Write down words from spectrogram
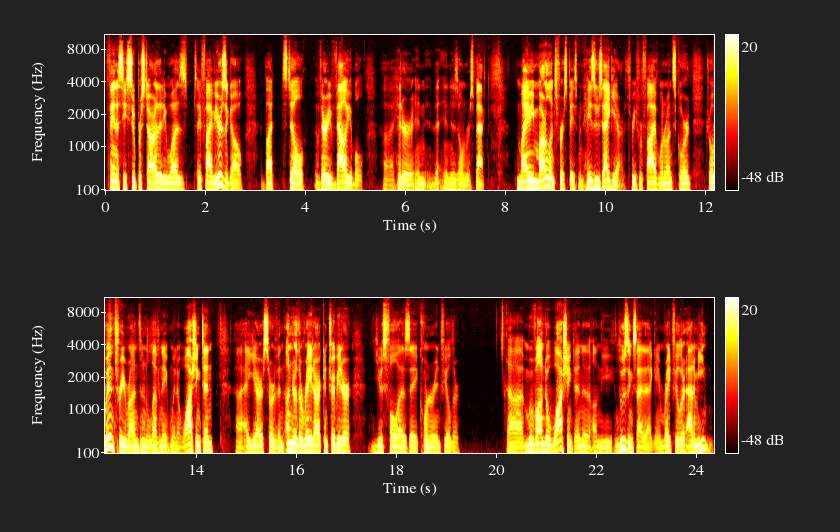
fantasy superstar that he was, say, five years ago, but still a very valuable uh, hitter in the, in his own respect. Miami Marlins first baseman Jesus Aguilar, three for five, one run scored, drove in three runs in an 11 8 win at Washington. Uh, Aguilar is sort of an under the radar contributor, useful as a corner infielder. Uh, move on to Washington on the losing side of that game. Right fielder Adam Eaton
